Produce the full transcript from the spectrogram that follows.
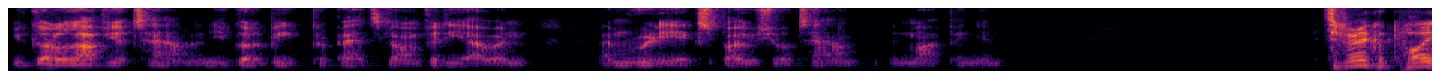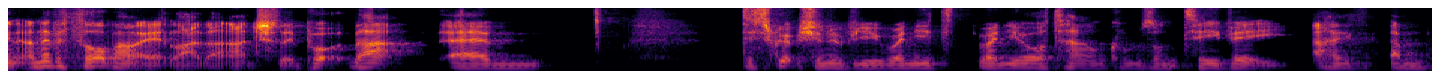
you've got to love your town, and you've got to be prepared to go on video and and really expose your town, in my opinion. It's a very good point. I never thought about it like that actually, but that um, description of you when you when your town comes on TV, I am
